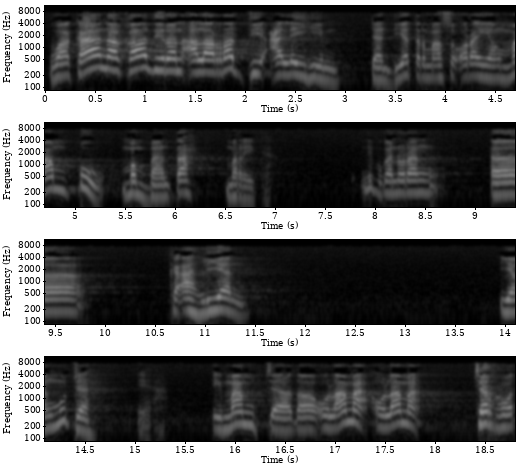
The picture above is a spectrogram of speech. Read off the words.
Wa kana qadiran ala raddi alaihim dan dia termasuk orang yang mampu membantah mereka. Ini bukan orang uh, keahlian yang mudah ya. Imam atau ulama-ulama jarh wa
